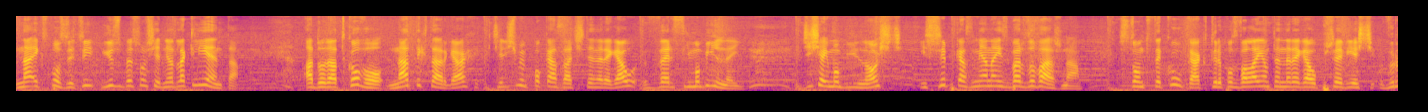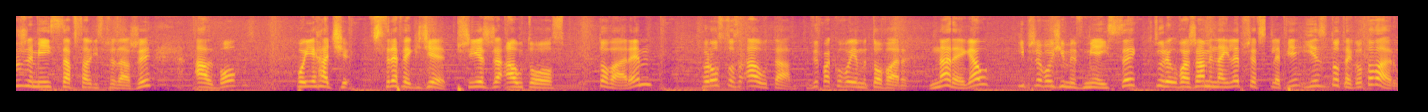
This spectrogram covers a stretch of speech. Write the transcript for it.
na ekspozycji już bezpośrednio dla klienta. A dodatkowo na tych targach chcieliśmy pokazać ten regał w wersji mobilnej. Dzisiaj mobilność i szybka zmiana jest bardzo ważna. Stąd te kółka, które pozwalają ten regał przewieźć w różne miejsca w sali sprzedaży, albo pojechać w strefę, gdzie przyjeżdża auto z towarem, prosto z auta wypakowujemy towar na regał i przewozimy w miejsce, które uważamy najlepsze w sklepie jest do tego towaru.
